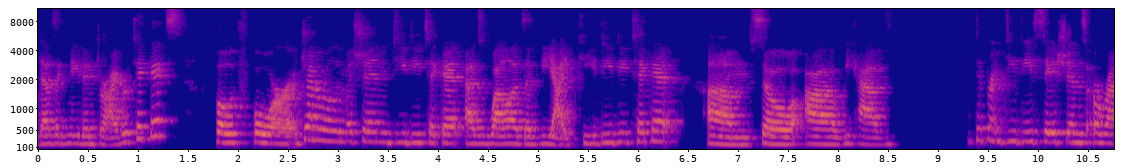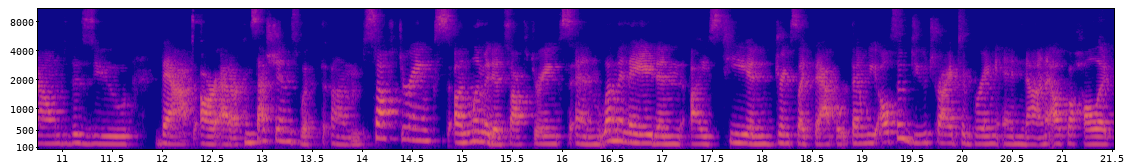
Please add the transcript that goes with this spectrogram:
designated driver tickets both for general admission DD ticket as well as a VIP DD ticket. Um, so uh, we have different DD stations around the zoo that are at our concessions with um, soft drinks, unlimited soft drinks, and lemonade and iced tea and drinks like that. But then we also do try to bring in non alcoholic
